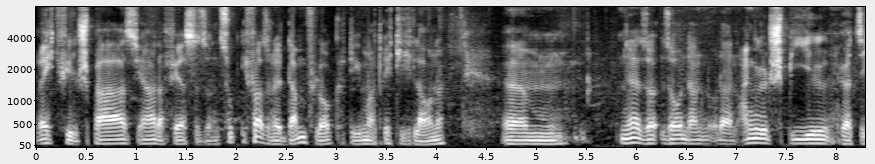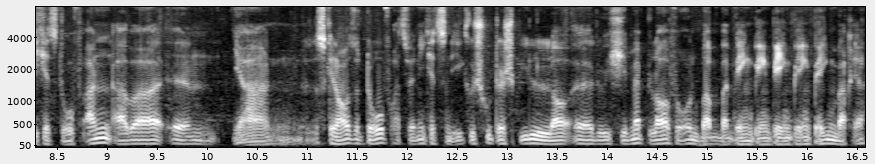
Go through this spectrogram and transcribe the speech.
recht viel Spaß. Ja, da fährst du so einen Zug. Ich fahre so eine Dampflok, die macht richtig Laune. Ähm, Ne, so, so, und dann, oder ein Angelspiel, hört sich jetzt doof an, aber ähm, ja, das ist genauso doof, als wenn ich jetzt ein Eco-Shooter spiel, äh, durch die Map laufe und bam, bam, bing, bing, bing, bing, bing mache, ja.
